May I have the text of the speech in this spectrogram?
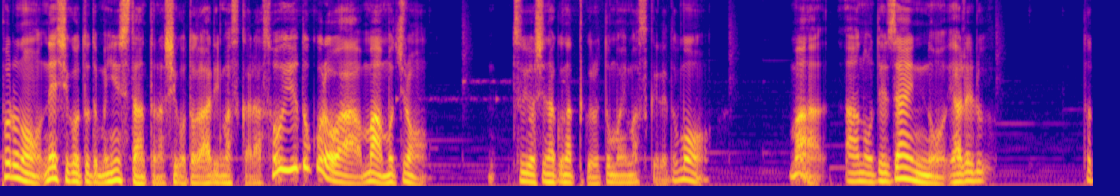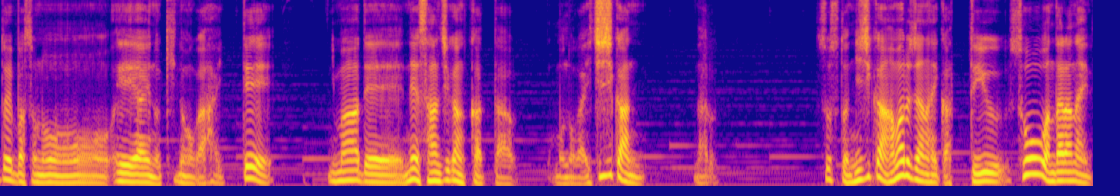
プロのね仕事でもインスタントな仕事がありますからそういうところはまあもちろん通用しなくなってくると思いますけれどもまああのデザインのやれる例えばその AI の機能が入って今までね3時間かかったものが1時間になる。そうすると2時間余るじゃないかっていうそうはならない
